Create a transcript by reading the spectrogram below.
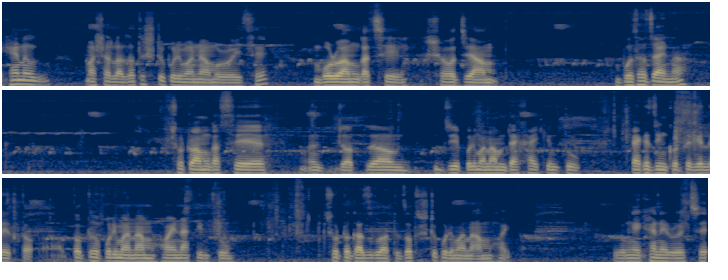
এখানেও মাসাল্লাহ যথেষ্ট পরিমাণে আম রয়েছে। বড় আম গাছে সহজে আম বোঝা যায় না। ছোট আম গাছে, যত, যে পরিমাণ আম দেখায় কিন্তু প্যাকেজিং করতে গেলে তত পরিমাণ আম হয় না কিন্তু ছোট গাছগুলোতে যথেষ্ট পরিমাণ আম হয়। এবং এখানে রয়েছে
